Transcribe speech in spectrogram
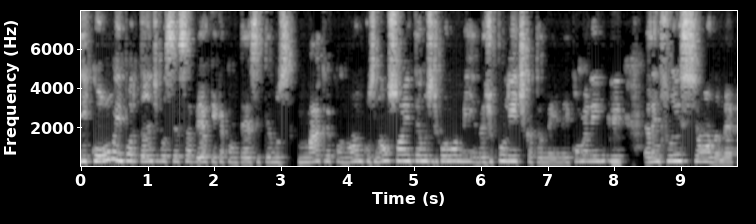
e como é importante você saber o que, que acontece em termos macroeconômicos, não só em termos de economia, mas de política também, né? E como ela, ela influenciona, né?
